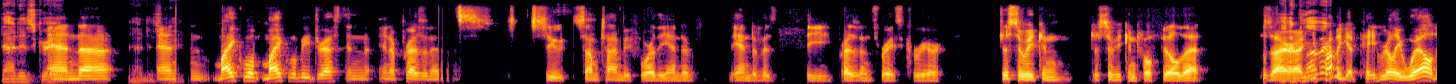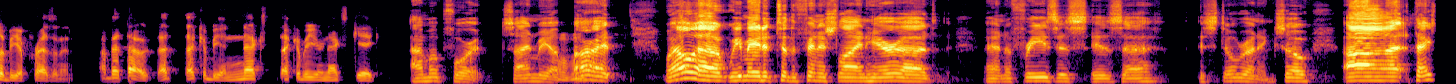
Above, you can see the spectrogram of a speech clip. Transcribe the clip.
That is great. And uh, is and great. Mike will Mike will be dressed in in a president's suit sometime before the end of the end of his the president's race career, just so he can just so he can fulfill that desire. You it. probably get paid really well to be a president. I bet that that that could be a next that could be your next gig. I'm up for it. Sign me up. Mhm. All right. Well, uh, we made it to the finish line here, uh, and the freeze is is uh, is still running. So, uh, thanks.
